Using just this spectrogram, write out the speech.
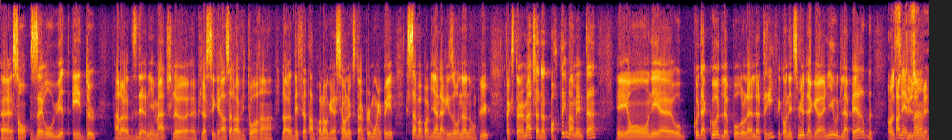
Euh, sont 0, 8 et 2 à leurs dix derniers matchs. Là. Euh, puis là, c'est grâce à leur victoire en leur défaite en prolongation là, que c'est un peu moins pire. Ça va pas bien en Arizona non plus. Fait que c'est un match à notre portée, mais en même temps, et on est euh, au coude à coude là, pour la loterie. Fait qu'on est mieux de la gagner ou de la perdre? On ne sait plus jamais.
